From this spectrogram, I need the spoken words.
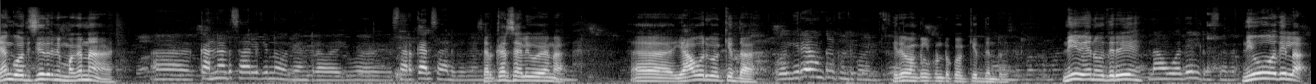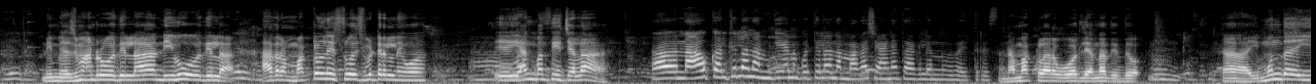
ಹೆಂಗೆ ಓದಿಸಿದ್ರಿ ನಿಮ್ಮ ಮಗನ? ಕನ್ನಡ ಸಾಲಿಗೆ ಹೋಗ್ಯಾನ್ರಿ ಅವ? ಇವಾಗ ಸರ್ಕಾರಿ ಸಾಲಿಗೆ ಹೋಗ್ಯಾನ ಸರ್ಕಾರಿ ಶಾಲೆಗೆ ಹೋಗ್ಯಾನ? ಯಾವ ಊರಿಗೆ ಹೋಗಿದ್ದ ಹಿರೇ ಅಂಕಲ್ ಹಿರಿಯ ಅಂಕಲ್ ಕುಂಟಕ್ಕೆ ಹೋಗಿದ್ದೇನ್ರಿ ನೀವೇನು ಓದಿರಿ? ನಾವು ಓದಿಲ್ರಿ ಸರ್. ನೀವು ಓದಿಲ್ಲ? ನಿಮ್ಮ ಯಜಮಾನರು ಓದಿಲ್ಲ ನೀವು ಓದಿಲ್ಲ. ಆದ್ರೆ ಮಕ್ಕಳನ್ನ ಎಷ್ಟು ಓದಿಸ್ಬಿಟ್ಟಿರಲ್ಲ ನೀವು? ಹೆಂಗ್ ಬಂತು ಈ ಛಲ? ನಾವು ಕಲ್ತಿಲ್ಲ ನಮ್ಗೇನು ಗೊತ್ತಿಲ್ಲ ನಮ್ಮ ಮಗ ಶಾಣೆ ತಾಗಲಿ ಅನ್ನೋದು ಐತ್ರಿ ಸರ್. ನಮ್ಮ ಮಕ್ಕಳಾರ ಓದ್ಲಿ ಅನ್ನೋದಿದ್ದು. ಆ, ಈ ಮುಂದೆ ಈ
